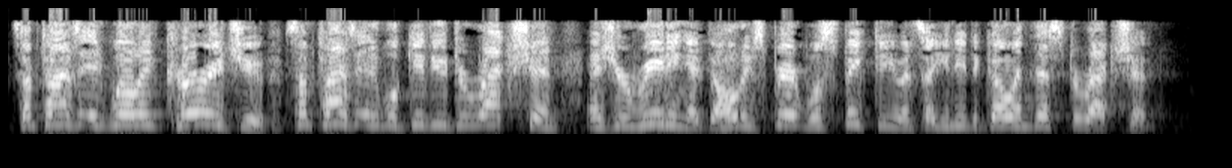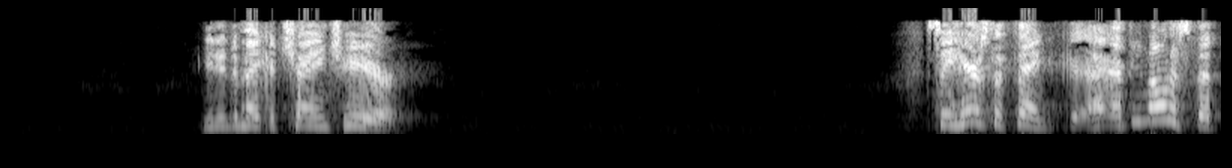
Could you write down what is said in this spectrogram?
Sometimes it will encourage you. Sometimes it will give you direction. As you're reading it, the Holy Spirit will speak to you and say, you need to go in this direction. You need to make a change here. See, here's the thing. Have you noticed that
